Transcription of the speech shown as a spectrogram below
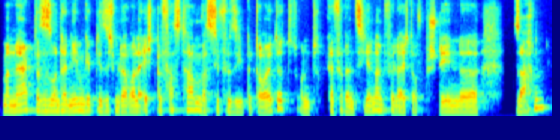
man merkt, dass es Unternehmen gibt, die sich mit der Rolle echt befasst haben, was sie für sie bedeutet und referenzieren dann vielleicht auf bestehende Sachen.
